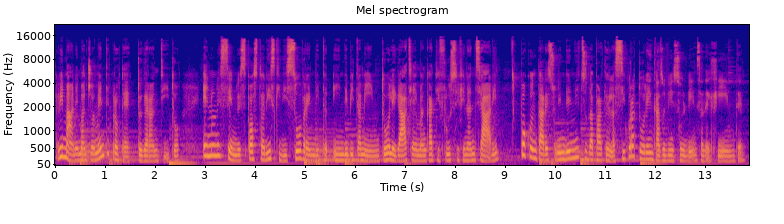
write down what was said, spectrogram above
rimane maggiormente protetto e garantito e non essendo esposto a rischi di sovraindebitamento legati ai mancati flussi finanziari, può contare sull'indennizzo da parte dell'assicuratore in caso di insolvenza del cliente.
